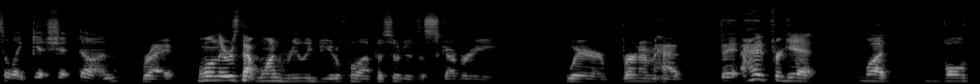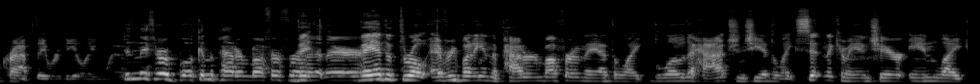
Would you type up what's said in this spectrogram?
to like get shit done. Right. Well, and there was that one really beautiful episode of Discovery where Burnham had. They, I forget what bull crap they were dealing with. Didn't they throw a book in the pattern buffer for a minute there? they had to throw everybody in the pattern buffer and they had to like blow the hatch and she had to like sit in the command chair in like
